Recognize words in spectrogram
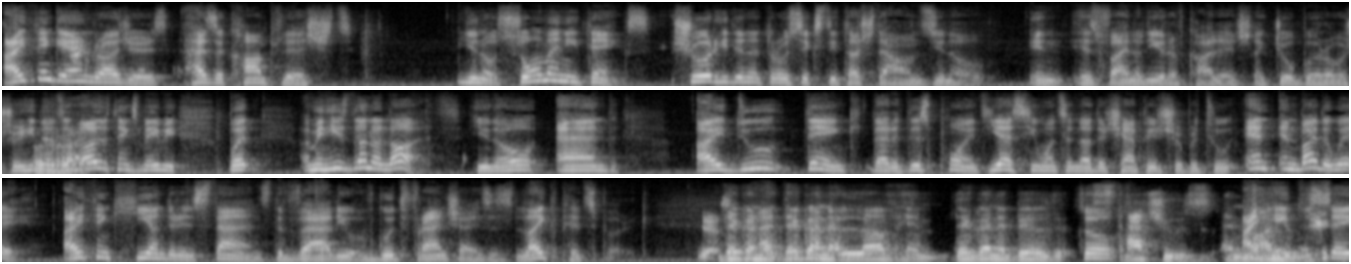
I think Aaron Rodgers has accomplished, you know, so many things. Sure, he didn't throw 60 touchdowns, you know, in his final year of college like Joe Burrow. Sure, he does a lot of things maybe, but I mean, he's done a lot, you know, and I do think that at this point, yes, he wants another championship or two. And and by the way, I think he understands the value of good franchises like Pittsburgh. Yes. They're gonna they're gonna love him. They're gonna build So, statues and I hate to say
